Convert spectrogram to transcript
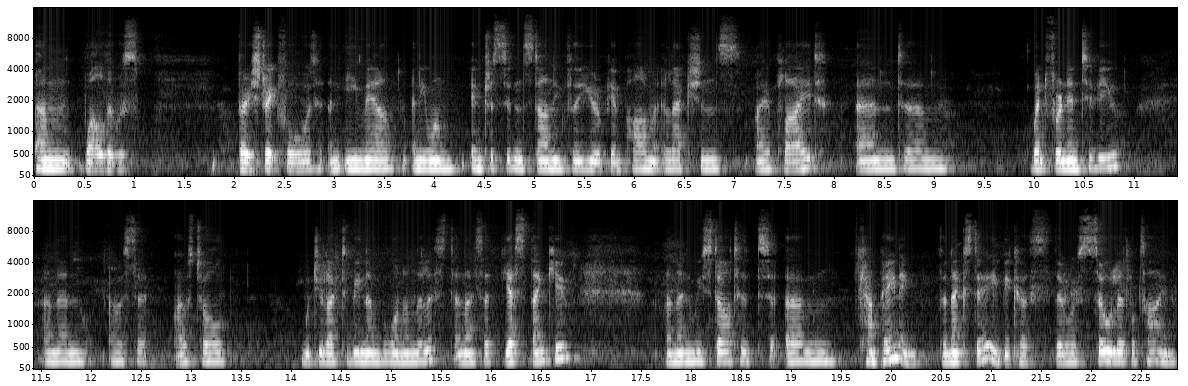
Um, well, there was very straightforward an email. Anyone interested in standing for the European Parliament elections? I applied and um, went for an interview, and then I was set, I was told, "Would you like to be number one on the list?" And I said, "Yes, thank you." And then we started um, campaigning the next day because there was so little time.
